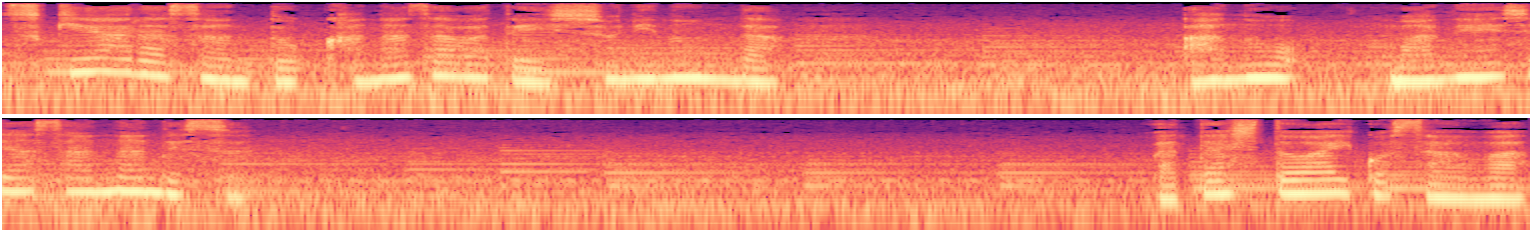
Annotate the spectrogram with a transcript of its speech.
月原さんと金沢で一緒に飲んだあのマネージャーさんなんです。私と愛子さんは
